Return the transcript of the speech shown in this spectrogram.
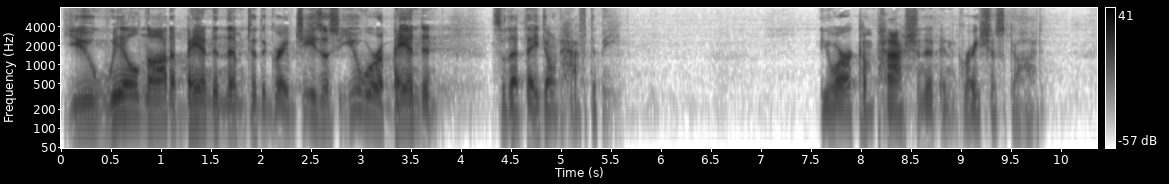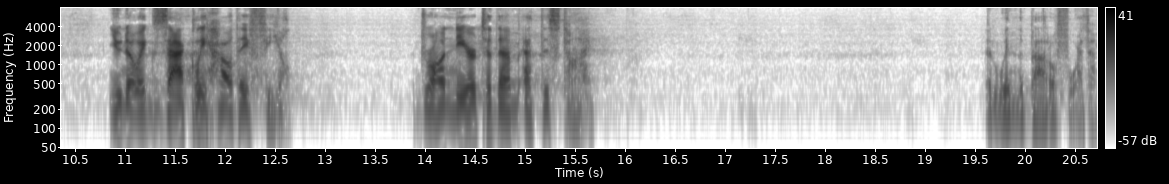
You will not abandon them to the grave. Jesus, you were abandoned so that they don't have to be. You are a compassionate and gracious God. You know exactly how they feel. Draw near to them at this time and win the battle for them.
